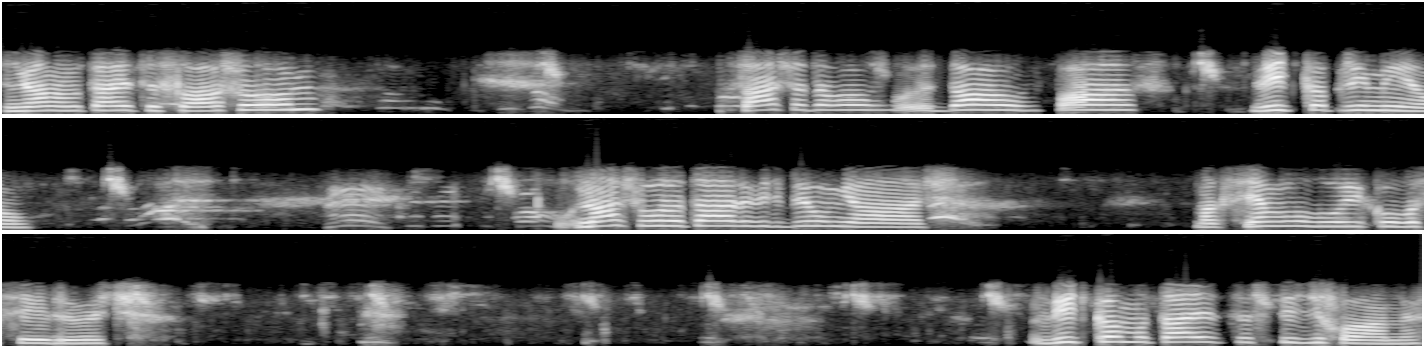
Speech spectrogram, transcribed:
Земля мотається Сашом. Саша давав, дав пас. Вітька приймів. Наш воротар відбив м'яч. Максим Волойко Васильович. Вітька мотається з підіхами.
